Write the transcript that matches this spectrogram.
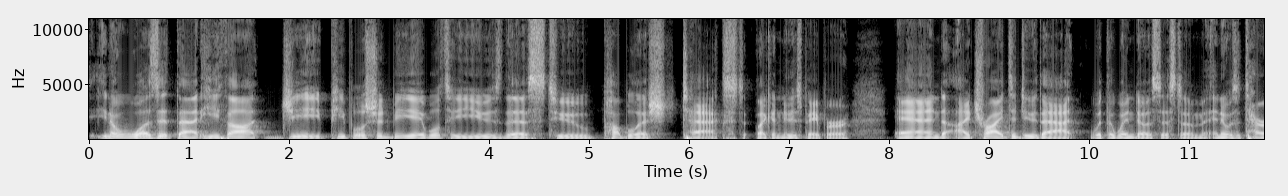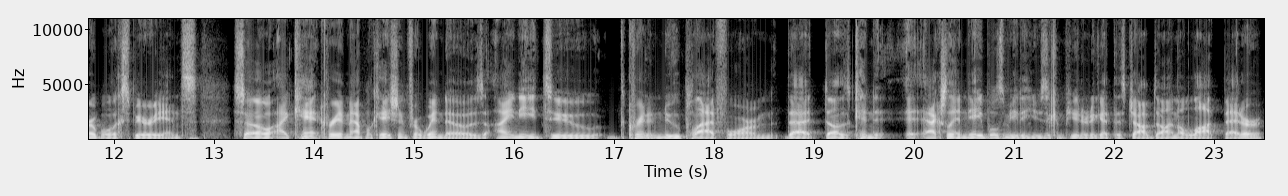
you know, was it that he thought, gee, people should be able to use this to publish text like a newspaper? And I tried to do that with the Windows system, and it was a terrible experience. So I can't create an application for Windows. I need to create a new platform that does can actually enables me to use a computer to get this job done a lot better.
